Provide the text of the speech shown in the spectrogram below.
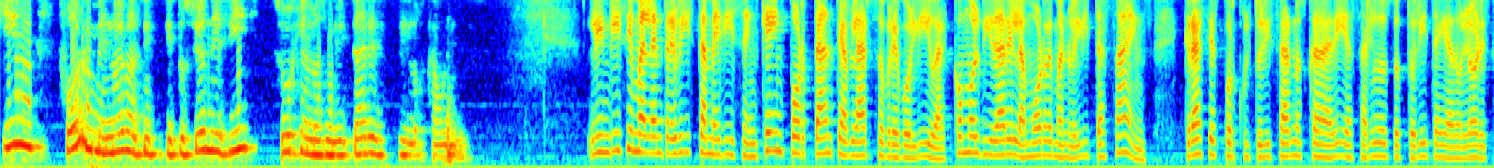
quien forme nuevas instituciones y surgen los militares y los caudillos. Lindísima la entrevista, me dicen, qué importante hablar sobre Bolívar, cómo olvidar el amor de Manuelita Sáenz. Gracias por culturizarnos cada día. Saludos, doctorita y a Dolores.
